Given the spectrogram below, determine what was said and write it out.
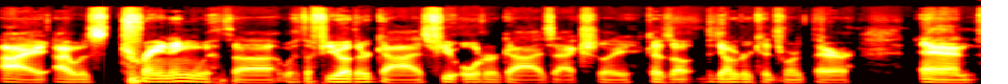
I I was training with uh with a few other guys, a few older guys actually, because uh, the younger kids weren't there. And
